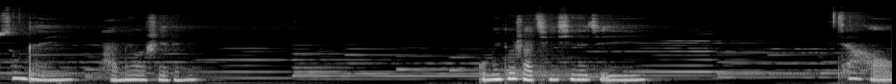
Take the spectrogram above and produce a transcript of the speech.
送给还没有睡的你。我没多少清晰的记忆恰好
